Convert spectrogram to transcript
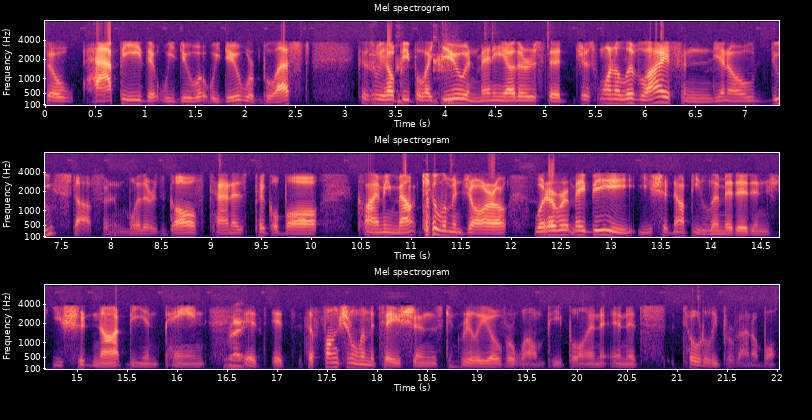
so happy that we do what we do. We're blessed because we help people like you and many others that just want to live life and you know do stuff and whether it's golf, tennis, pickleball, climbing Mount Kilimanjaro, whatever it may be, you should not be limited and you should not be in pain. Right. It, it the functional limitations can really overwhelm people and and it's totally preventable.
